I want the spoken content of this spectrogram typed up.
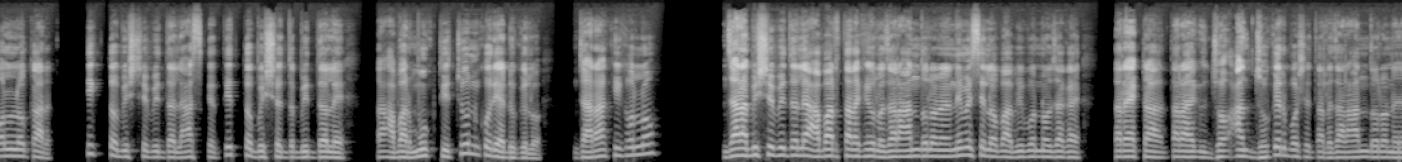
কল্লকার তিক্ত বিশ্ববিদ্যালয়ে আজকে তিক্ত বিশ্ববিদ্যালয়ে তা আবার মুখটি চুন করিয়া ঢুকিল। যারা কি করল? যারা বিশ্ববিদ্যালয়ে আবার তারা কি হলো? যারা আন্দোলনে নেমেছিল বা বিভিন্ন জায়গায় তারা একটা তারা এক ঝোঁকের বসে তারা যারা আন্দোলনে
